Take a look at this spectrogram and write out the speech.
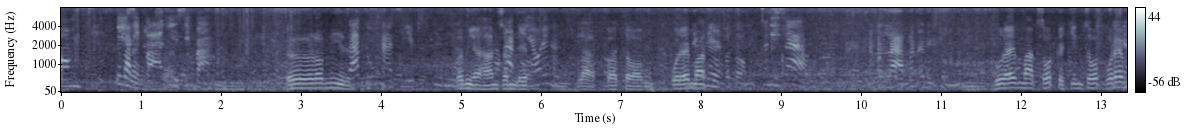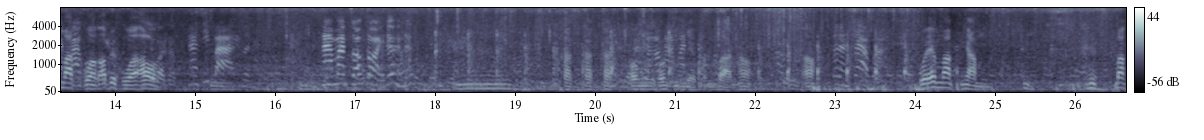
อง20บาท20บาท เออเรามีซับถุง50เรามีอาหารสำเร็จอืมลาบปลาตองผู้ใดมักปลาตองก็ดีจ้ามันลาบมันอันนี้สมผู้ใดมักสดก็กินสดผู้ใดมักขัวก็เอาไปขัวเอา50บาทเพิ่น หามา200เด้อหั่นเด้ออืมคักคักคักของอยู่ของกินแบบบ้านๆเฮาเอาต้นนั้นทราบว่าผู้ใดมักยำ มัก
